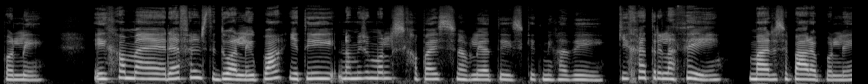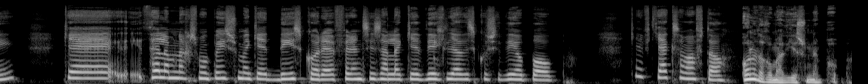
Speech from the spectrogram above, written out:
Πολύ. Είχαμε reference στην Dua Lipa, γιατί νομίζω μόλις είχα πάει στη συναυλία της και την είχα δει. Και είχα τρελαθεί. Μ' άρεσε πάρα πολύ. Και θέλαμε να χρησιμοποιήσουμε και disco references, αλλά και 2022 pop. Και φτιάξαμε αυτό. Όλα τα κομμάτια σου είναι pop.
